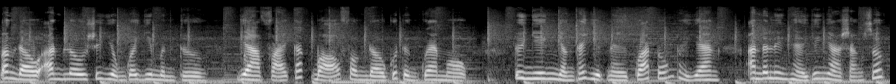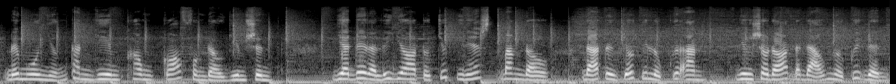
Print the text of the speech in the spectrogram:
Ban đầu anh Blue sử dụng quay diêm bình thường và phải cắt bỏ phần đầu của từng que một. Tuy nhiên nhận thấy việc này quá tốn thời gian, anh đã liên hệ với nhà sản xuất để mua những thanh diêm không có phần đầu diêm sinh. Và đây là lý do tổ chức Guinness ban đầu đã từ chối kỷ lục của anh, nhưng sau đó đã đảo ngược quyết định.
